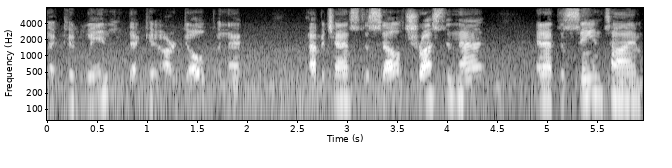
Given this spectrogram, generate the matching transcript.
that could win that could, are dope and that have a chance to sell. Trust in that. And at the same time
